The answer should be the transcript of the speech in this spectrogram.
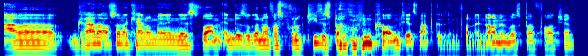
Aber gerade auf so einer Kernel-Mailing-List, wo am Ende sogar noch was Produktives bei rumkommt, jetzt mal abgesehen von Anonymous bei 4chan,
